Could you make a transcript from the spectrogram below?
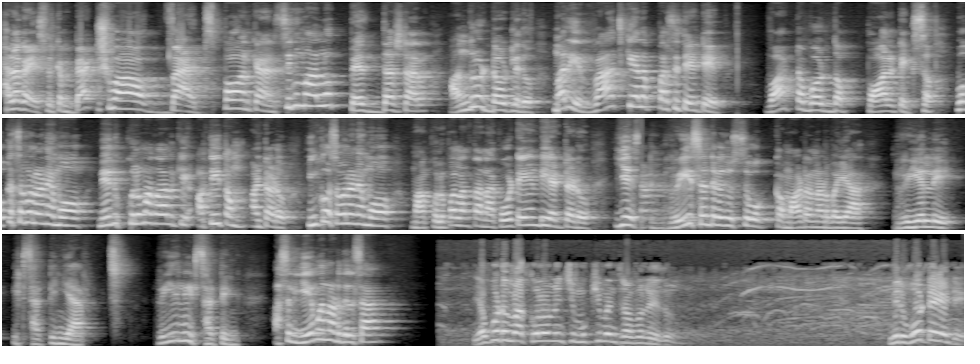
Hello guys welcome back to షువా బ్యాట్స్ పవన్ కళ్యాణ్ సినిమాలో పెద్ద స్టార్. అందులో డౌట్ లేదు. మరి రాజకీయాల పరిస్థితి ఏంటి? వాట్ అబౌట్ ద పాలిటిక్స్ ఒక సభలోనేమో నేను కులమతాలకి అతీతం అంటాడు. ఇంకో సభలోనేమో మా కులపాలంతా నాకు ఓటేయండి అంటాడు. ఏ రీసెంట్గా చూస్తే ఒక్క మాట అన్నాడు భయ్యా. రియల్లీ ఇట్స్ హట్టింగ్ యార్ రియల్లీ ఇట్స్ హట్టింగ్ అసలు ఏమన్నాడు తెలుసా? ఎవడు మా కులం నుంచి ముఖ్యమంత్రి అవ్వలేదు. మీరు ఓటేయండి.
